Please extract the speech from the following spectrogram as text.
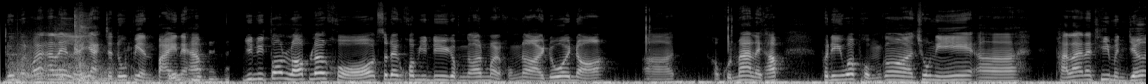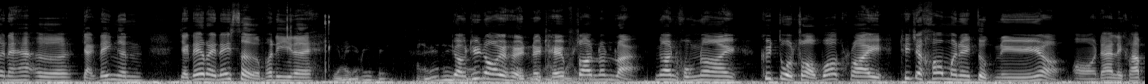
ดูเหมือนว่าอะไรหลายอย่างจะดูเปลี่ยนไปนะครับ ยินดีต้อนรับและขอแสดงความยินดีกับงานใหม่ของนายด้วยเนาะอขอบคุณมากเลยครับ พอดีว่าผมก็ช่วงนี้อ่าภาระหน้าที่มันเยอะนะฮะเอออยากได้เงิน อยากได้ไรายได้เสริมพอดีเลย อย่างที่นายเห็นในเทปสั้นนั่นแหละ งานของนายคือตรวจสอบว่าใครที่จะเข้ามาในตึกนี้อ๋อได้เลยครับ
